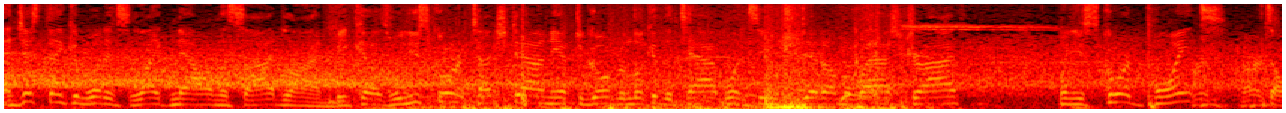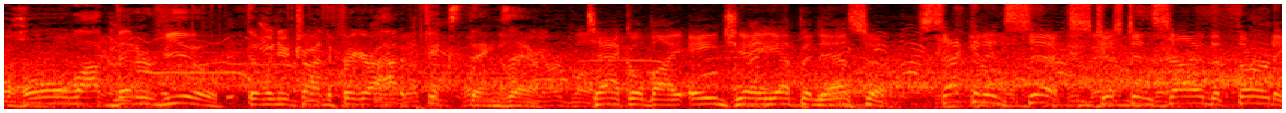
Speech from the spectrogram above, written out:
And just think of what it's like now on the sideline because when you score a touchdown, you have to go over and look at the tablet and see what you did on the last drive. When you scored points, it's a whole lot better view than when you're trying to figure out how to fix things there. Tackled by A.J. Epenesa. Second and six, just inside the 30.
